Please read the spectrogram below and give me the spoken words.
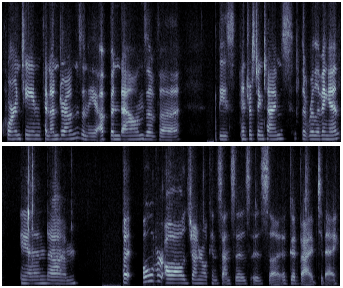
quarantine conundrums and the up and downs of uh, these interesting times that we're living in. And, um, but overall, general consensus is uh, a good vibe today.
